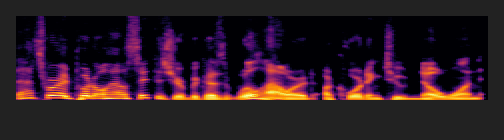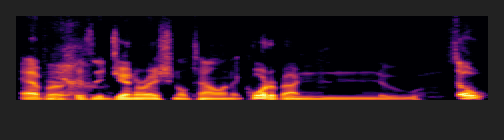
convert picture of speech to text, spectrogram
That's where I'd put Ohio State this year because Will Howard, according to no one ever, Yeah. is a generational talent at quarterback. no. So,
